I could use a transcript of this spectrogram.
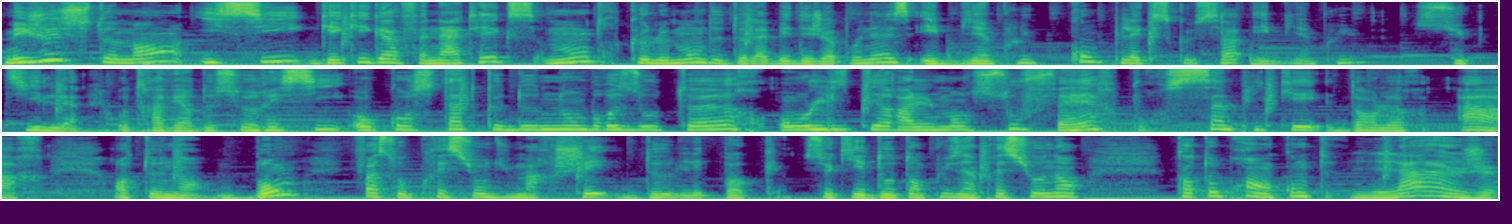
Mais justement, ici, Gekiga Fanatics montre que le monde de la BD japonaise est bien plus complexe que ça et bien plus subtil. Au travers de ce récit, on constate que de nombreux auteurs ont littéralement souffert pour s'impliquer dans leur art, en tenant bon face aux pressions du marché de l'époque. Ce qui est d'autant plus impressionnant quand on prend en compte l'âge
